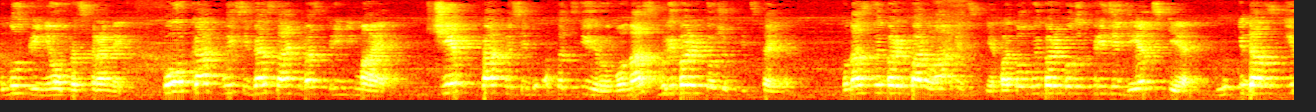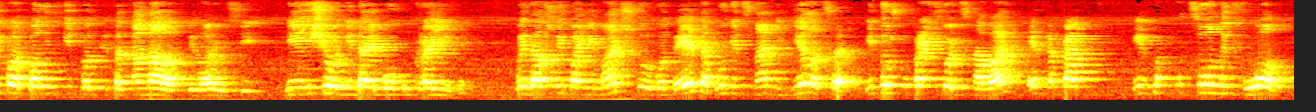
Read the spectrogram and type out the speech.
внутренний образ страны. То, как мы себя сами воспринимаем, чем, как мы себя ассоциируем. У нас выборы тоже предстоят. У нас выборы парламентские, потом выборы будут президентские. Мы должны получить вот этот аналог Беларуси и еще, не дай бог, Украины. Мы должны понимать, что вот это будет с нами делаться, и то, что происходит с Навальным, это как информационный фон,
